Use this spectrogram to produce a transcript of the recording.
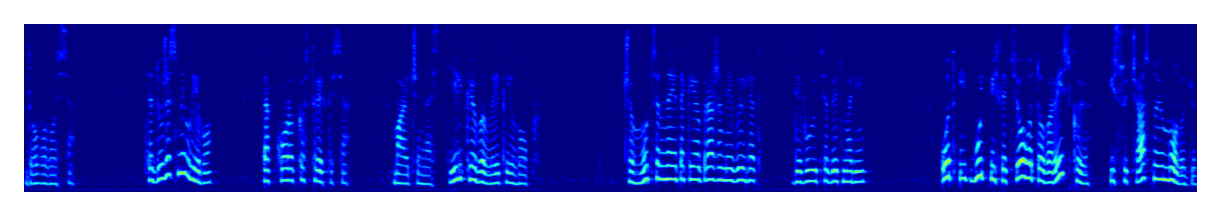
до волосся. Це дуже сміливо так коротко стригтися, маючи настільки великий лоб. Чому це в неї такий ображений вигляд? дивується Брід Марі. От і будь після цього товариською із сучасною молоддю.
